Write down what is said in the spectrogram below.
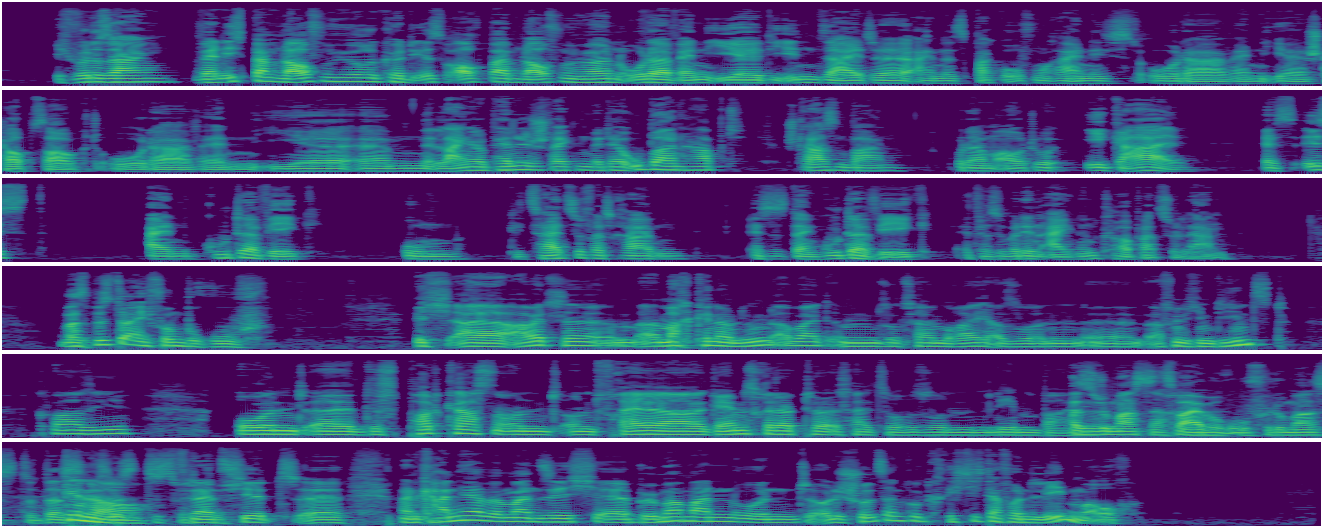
ich würde sagen, wenn ich es beim Laufen höre, könnt ihr es auch beim Laufen hören oder wenn ihr die Innenseite eines Backofen reinigt oder wenn ihr Staubsaugt oder wenn ihr ähm, lange Pendelstrecken mit der U-Bahn habt, Straßenbahn oder im Auto. Egal. Es ist ein guter Weg, um die Zeit zu vertreiben. Es ist ein guter Weg, etwas über den eigenen Körper zu lernen. Was bist du eigentlich vom Beruf? Ich äh, arbeite, äh, mache Kinder- und Jugendarbeit im sozialen Bereich, also in äh, öffentlichem Dienst quasi. Und äh, das Podcasten und, und freier Games-Redakteur ist halt so, so ein Nebenbei. Also du machst Sache. zwei Berufe. Du machst das, genau, das, das finanziert. Äh, man kann ja, wenn man sich äh, Böhmermann und Olli Schulz anguckt, richtig davon leben auch.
